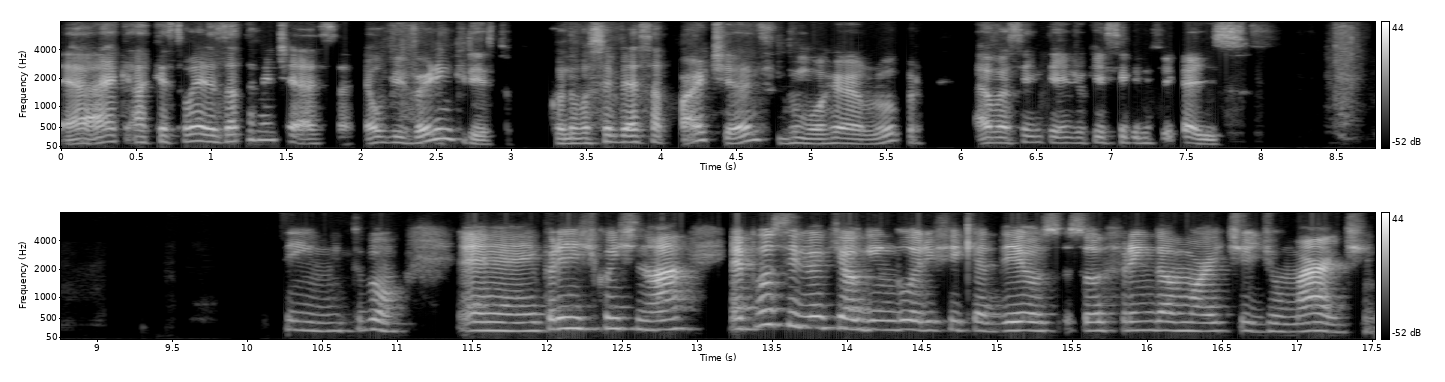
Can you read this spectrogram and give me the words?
É, a, a questão é exatamente essa: é o viver em Cristo. Quando você vê essa parte antes do morrer é lucro, aí você entende o que significa isso. Sim, muito bom. É, para a gente continuar, é possível que alguém glorifique a Deus sofrendo a morte de um mártir?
